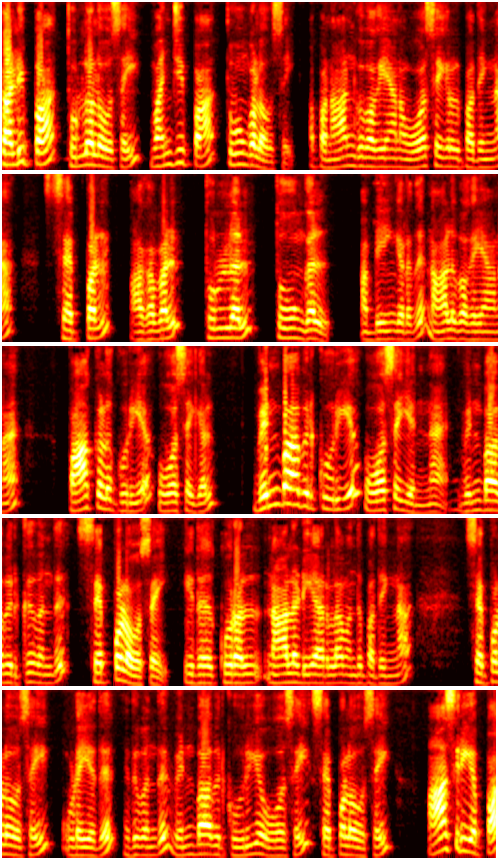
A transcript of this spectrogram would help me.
களிப்பா துள்ளலோசை வஞ்சிப்பா தூங்கலோசை. அப்ப நான்கு வகையான ஓசைகள் பார்த்தீங்கன்னா செப்பல் அகவல் துள்ளல் தூங்கல். அப்படிங்கிறது நாலு வகையான பாக்களுக்குரிய ஓசைகள். வெண்பாவிற்குரிய ஓசை என்ன? வெண்பாவிற்கு வந்து செப்பல் ஓசை. இது குரல் நாலடியார்லாம் வந்து பார்த்தீங்கன்னா செப்பலோசை உடையது. இது வந்து வெண்பாவிற்கு உரிய ஓசை ஆசிரியப்பா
